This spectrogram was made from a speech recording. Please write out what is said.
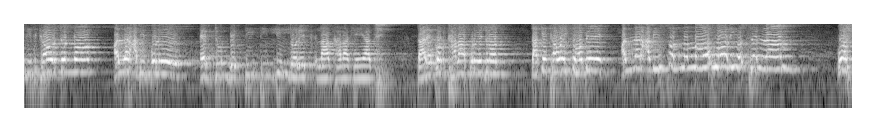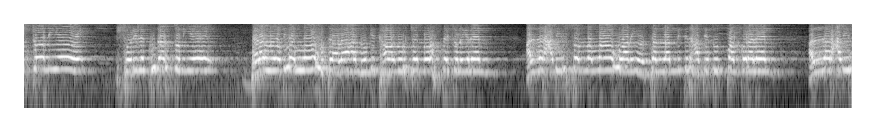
দিছি খাওয়ার জন্য আল্লাহর হাবিব বলে একজন ব্যক্তি তিন দিন ধরে না খানা খেয়ে আছে। তার এখন খানা প্রয়োজন, তাকে খাওয়াইতে হবে আল্লাহর আলাইহি ওয়াসাল্লাম কষ্ট নিয়ে, শরীরে ক্ষুধার্ত নিয়ে বেলাল তাআলা আনহুকে খাওয়ানোর জন্য রাস্তায় চলে গেলেন। আল্লাহর আবির সাল্লাল্লাহু আলাইহি ওয়াসাল্লাম নিজের হাতে দুধ পান করালেন। আল্লাহর হাবিব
